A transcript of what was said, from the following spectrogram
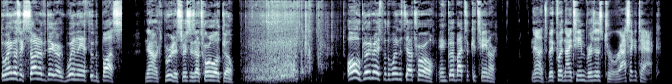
The wing goes to Son of a Digger winning it through the bus. Now it's Brutus versus El Toro Loco. Oh, good race, for the wing goes to El Toro and go back to the container. Now it's Bigfoot 19 versus Jurassic Attack.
